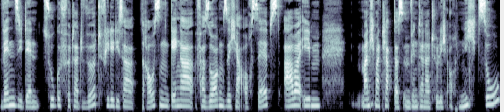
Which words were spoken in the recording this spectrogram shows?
wenn sie denn zugefüttert wird. Viele dieser Draußengänger versorgen sich ja auch selbst, aber eben Manchmal klappt das im Winter natürlich auch nicht so.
